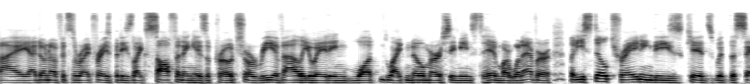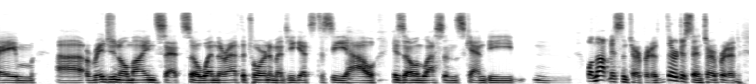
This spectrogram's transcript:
I I don't know if it's the right phrase, but he's like softening his approach or reevaluating what like no mercy means to him or whatever. But he's still training these kids with the same uh, original mindset. So when they're at the tournament, he gets to see how his own lessons can be. Mm, well, not misinterpreted; they're just interpreted.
